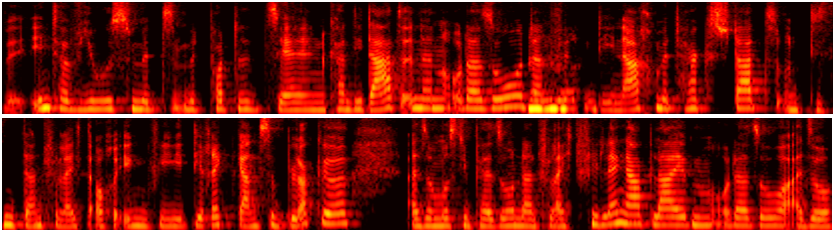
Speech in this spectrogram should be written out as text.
äh, Interviews mit, mit potenziellen KandidatInnen oder so, dann mhm. finden die nachmittags statt und die sind dann vielleicht auch irgendwie direkt ganze Blöcke. Also muss die Person dann vielleicht viel länger bleiben oder so. Also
